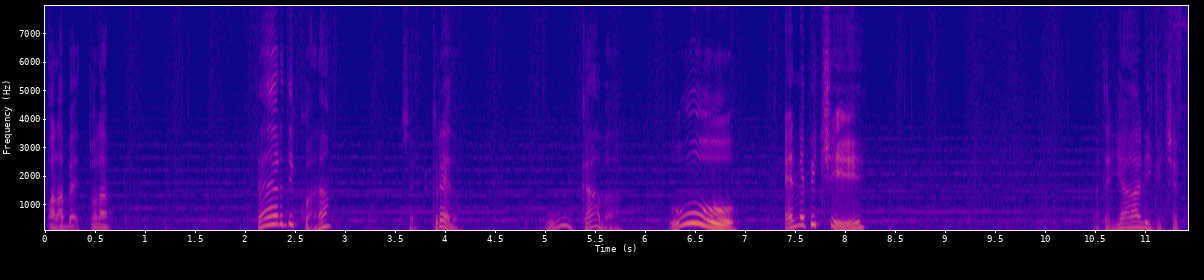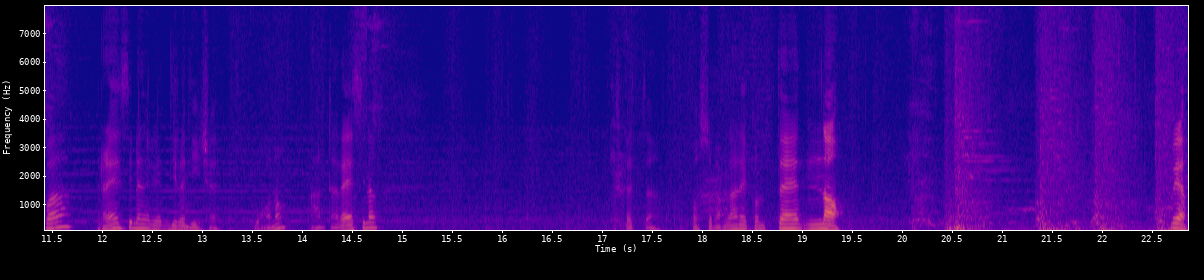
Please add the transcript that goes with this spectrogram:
Ho la bettola. Perdi qua, no? Sì, credo. Uh, cava. Uh, NPC? Materiali, che c'è qua? Resina di radice. Buono. Altra resina. Aspetta, posso parlare con te? No. Via.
